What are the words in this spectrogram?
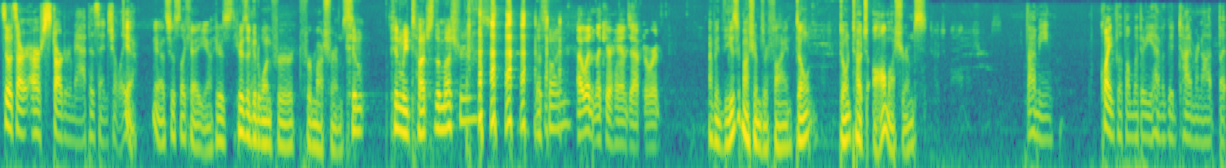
So it's our, our starter map essentially. Yeah. Yeah, it's just like, hey, you know, here's here's a good one for for mushrooms. Can can we touch the mushrooms? That's fine. I wouldn't lick your hands afterward. I mean, these mushrooms are fine. Don't don't touch all mushrooms. I mean, coin flip on whether you have a good time or not, but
